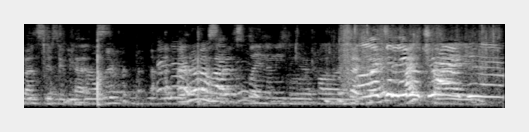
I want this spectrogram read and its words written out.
about Zhu Zhu pets. I don't know how to explain anything to Colin. Oh, it's a little I've tried. dragon.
